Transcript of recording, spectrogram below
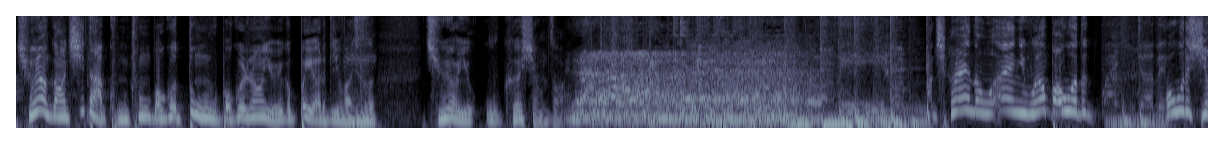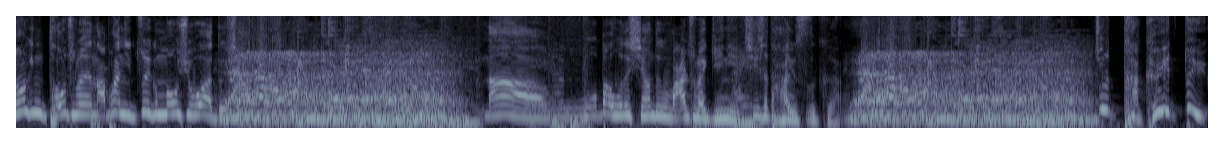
蚯蚓跟其他昆虫，包括动物，包括人有一个不一样的地方，就是蚯蚓有五颗心脏。亲爱的，我爱你，我要把我的把我的心给你掏出来，哪怕你做一个猫血旺都行。那我把我的心都挖出来给你，其实他还有四颗。就他可以对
